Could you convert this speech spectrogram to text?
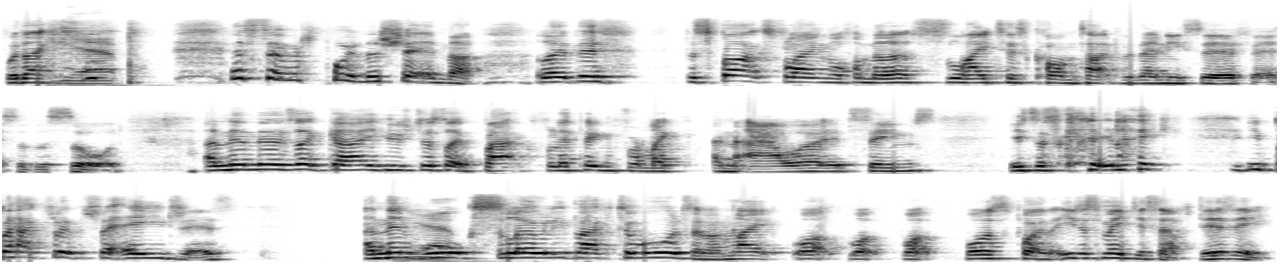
with that, Yep. there's so much pointless shit in that. Like this. the sparks flying off on the slightest contact with any surface of the sword, and then there's a guy who's just like backflipping for like an hour. It seems he's just like he backflips for ages. And then Yeah. walks slowly back towards him. I'm like, what, what, what? What's the point? You just made yourself dizzy.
